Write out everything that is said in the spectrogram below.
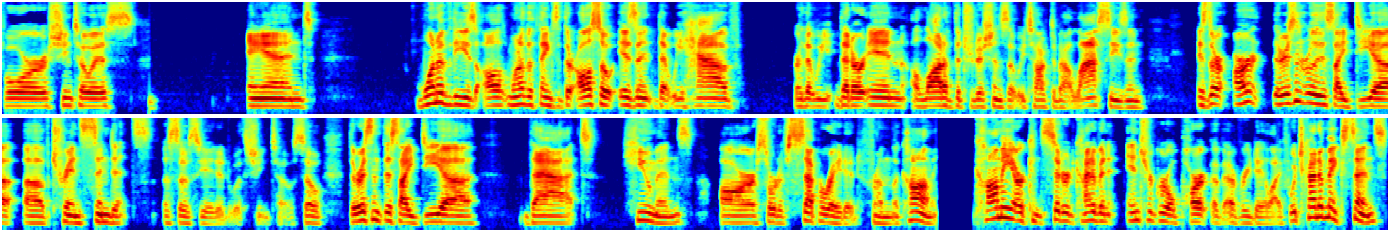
for Shintoists. And one of these one of the things that there also isn't that we have or that we that are in a lot of the traditions that we talked about last season is there aren't there isn't really this idea of transcendence associated with Shinto. So there isn't this idea that humans are sort of separated from the kami. Kami are considered kind of an integral part of everyday life, which kind of makes sense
